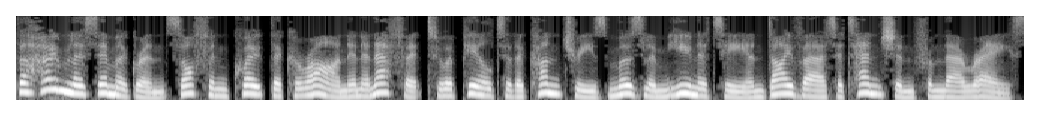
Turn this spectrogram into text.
The homeless immigrants often quote the Quran in an effort to appeal to the country's Muslim unity and divert attention from their race.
